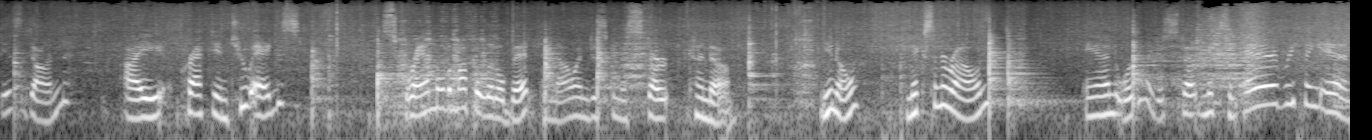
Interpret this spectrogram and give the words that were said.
is done. I cracked in two eggs, scrambled them up a little bit, and now I'm just going to start kind of, you know, mixing around. And we're going to just start mixing everything in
